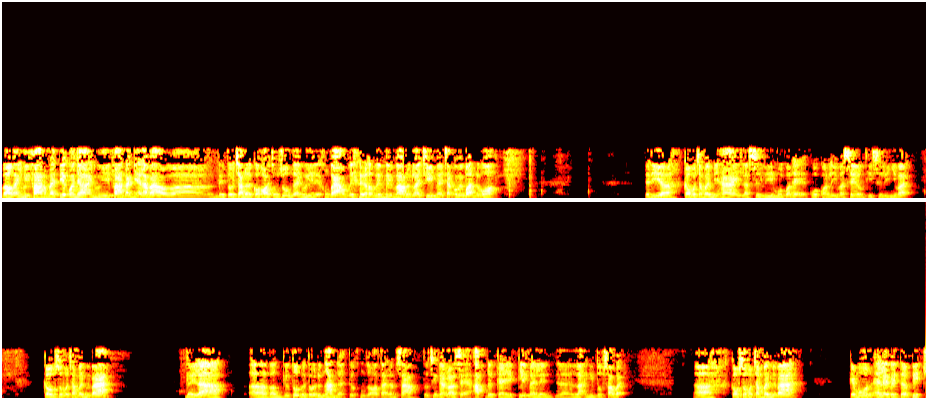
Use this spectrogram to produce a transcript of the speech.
vâng anh huy phan hôm nay tiếc quá nhá. Anh huy phan đang nhẽ là vào à, để tôi trả lời câu hỏi trong zoom thì anh huy lại không vào mới mới, mới vào được livestream này. Chắc có việc bận đúng không ạ? Thế thì à, câu 172 là xử lý mối quan hệ của quản lý và sale thì xử lý như vậy. Câu số 173 đấy là à, vâng youtube của tôi đứng hẳn rồi tôi không rõ tại làm sao. Tôi xin phép là sẽ up được cái clip này lên à, lại youtube sau vậy. À, câu số 173 cái môn elevator pitch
